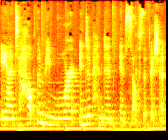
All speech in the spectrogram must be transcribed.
and to help them be more independent and self-sufficient.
